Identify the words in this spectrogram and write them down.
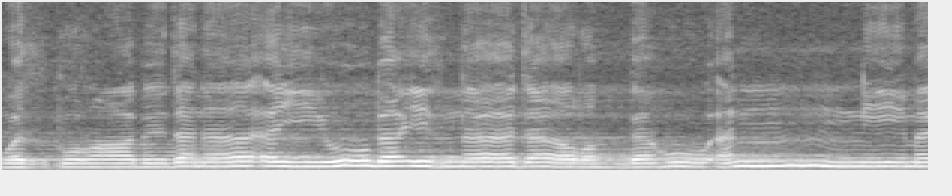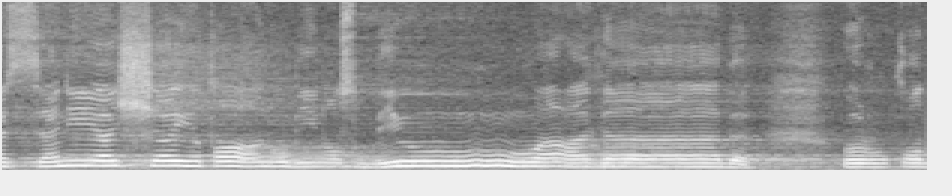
واذكر عبدنا أيوب إذ نادى ربه أني مسني الشيطان بنصب وعذاب. ارقض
